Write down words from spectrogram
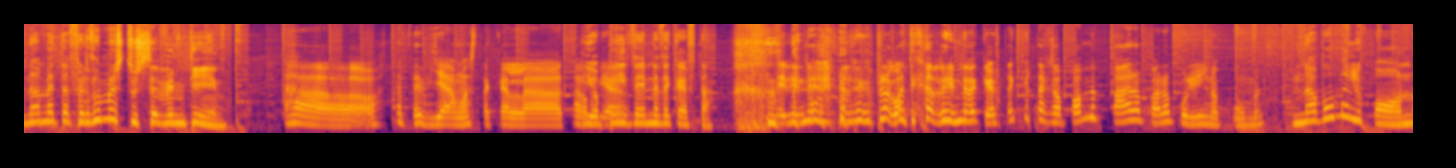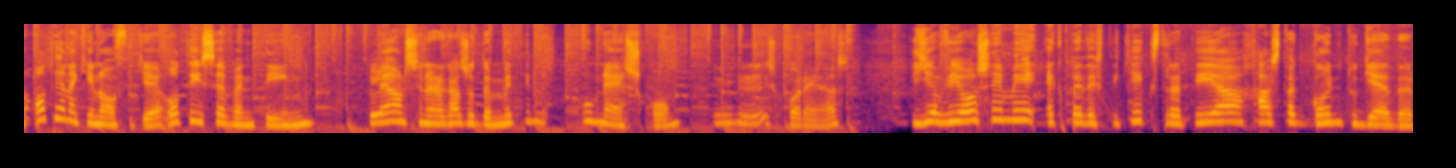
να μεταφερθούμε στους 17. Α, τα παιδιά μας τα καλά. Τα Οι οποία οποίοι δεν είναι 17. δεν είναι, πραγματικά δεν είναι 17 και τα αγαπάμε πάρα πάρα πολύ να πούμε. να πούμε λοιπόν ότι ανακοινώθηκε ότι οι 17 πλέον συνεργάζονται με την UNESCO Μμμ. της Κορέας για βιώσιμη εκπαιδευτική εκστρατεία hashtag going together.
